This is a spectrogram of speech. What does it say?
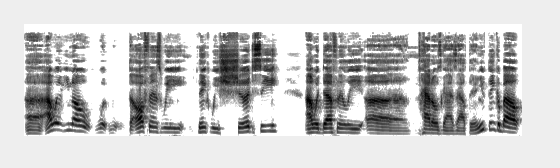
uh, I would, you know, the offense we think we should see, I would definitely, uh, have those guys out there. And you think about,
